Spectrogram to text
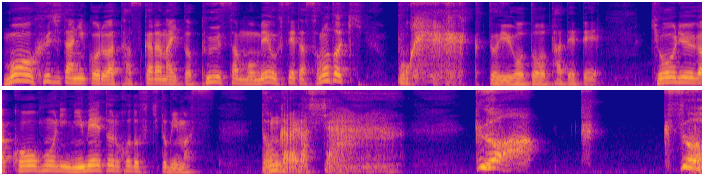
もう藤田ニコルは助からないとプーさんも目を伏せたその時、ボクッという音を立てて、恐竜が後方に2メートルほど吹き飛びます。どんがらがっしゃーぐわく、くそ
